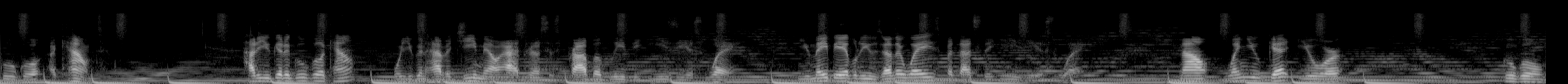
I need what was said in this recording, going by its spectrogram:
Google account. How do you get a Google account? Well, you can have a Gmail address is probably the easiest way. You may be able to use other ways, but that's the easiest way. Now, when you get your Google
